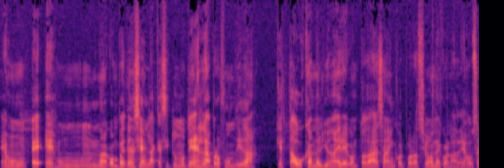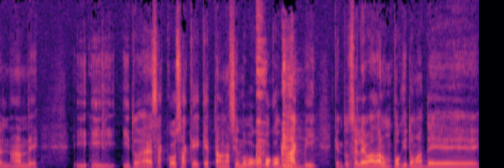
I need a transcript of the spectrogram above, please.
es, un, es, es un- una competencia en la que si tú no tienes la profundidad que está buscando el United con todas esas incorporaciones, con la de José Hernández y, y- y todas esas cosas que, que están haciendo poco a poco, Nagby, que entonces le va a dar un poquito más de,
